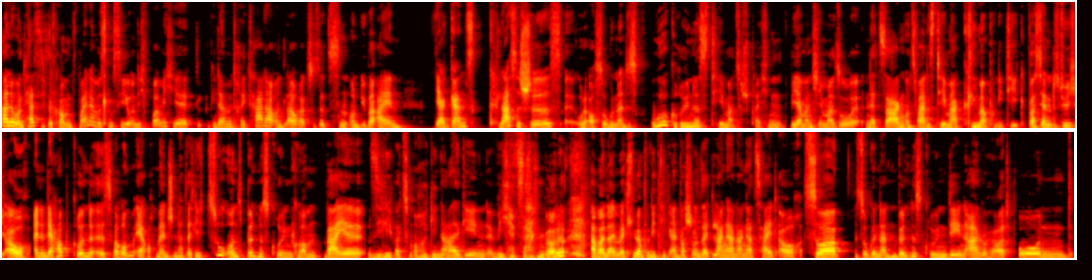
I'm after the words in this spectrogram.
Hallo und herzlich willkommen. Mein Name ist Lucy und ich freue mich hier wieder mit Ricarda und Laura zu sitzen und über ein ja ganz klassisches äh, oder auch sogenanntes urgrünes Thema zu sprechen, wie ja manche immer so nett sagen, und zwar das Thema Klimapolitik, was ja natürlich auch einer der Hauptgründe ist, warum ja auch Menschen tatsächlich zu uns Bündnisgrünen kommen, weil sie lieber zum Original gehen, wie ich jetzt sagen würde. Aber nein, weil Klimapolitik einfach schon seit langer, langer Zeit auch zur sogenannten Bündnisgrünen DNA gehört. Und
